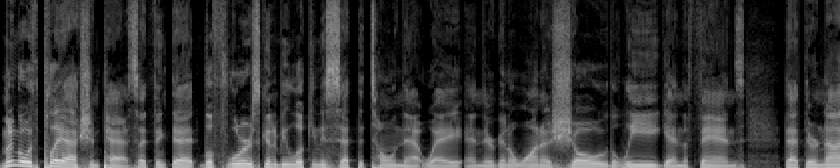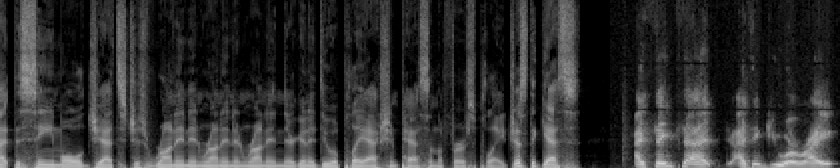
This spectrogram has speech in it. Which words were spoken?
I'm going to go with play action pass. I think that LaFleur is going to be looking to set the tone that way, and they're going to want to show the league and the fans that they're not the same old Jets just running and running and running. They're going to do a play action pass on the first play. Just a guess. I think that I think you were right,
